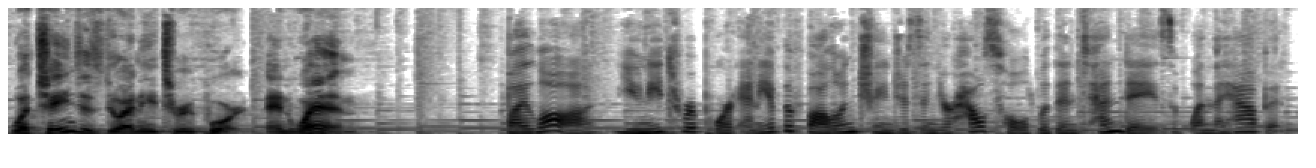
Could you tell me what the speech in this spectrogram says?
What changes do I need to report and when? By law, you need to report any of the following changes in your household within 10 days of when they happen.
